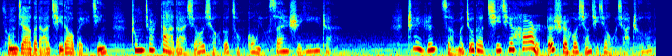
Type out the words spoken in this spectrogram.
从加格达骑到北京，中间大大小小的总共有三十一站。这人怎么就到齐齐哈尔的时候想起叫我下车了呢？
